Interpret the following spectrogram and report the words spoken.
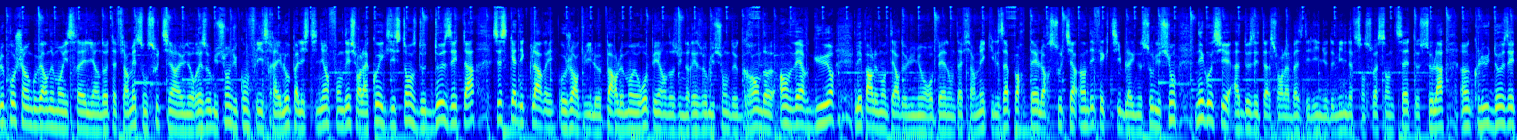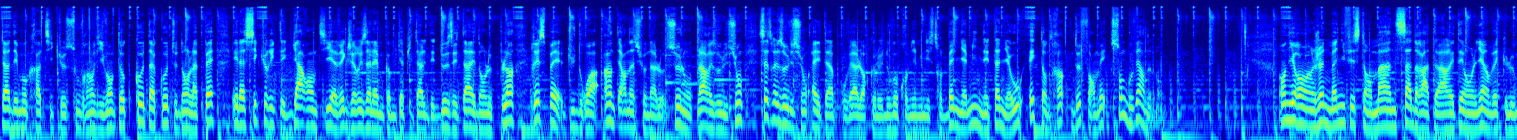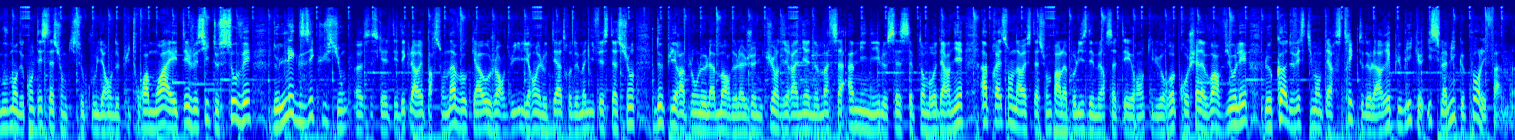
Le prochain gouvernement israélien doit affirmer son soutien à une résolution du conflit israélo-palestinien fondée sur la coexistence de deux États. C'est ce qu'a déclaré aujourd'hui le Parlement européen dans une résolution de grande envergure. Les parlementaires de l'Union européenne ont affirmé qu'ils apportaient leur soutien indéfectible à une solution négociée à deux États sur la base des lignes de 1967. Cela inclut deux États démocratiques souverains vivant côte à côte dans la paix et la sécurité garantie avec Jérusalem comme capitale des deux États dans le plein respect du droit international selon la résolution. Cette résolution a été approuvée alors que le nouveau Premier ministre Benjamin Netanyahou est en train de former son gouvernement. En Iran, un jeune manifestant, Mahan Sadrat, arrêté en lien avec le mouvement de contestation qui secoue l'Iran depuis trois mois, a été, je cite, sauvé de l'exécution. Euh, c'est ce qui a été déclaré par son avocat aujourd'hui. L'Iran est le théâtre de manifestations depuis, rappelons-le, la mort de la jeune kurde iranienne Massa Amini le 16 septembre dernier, après son arrestation par la police des mœurs à Téhéran qui lui reprochait d'avoir violé le code vestimentaire strict de la République islamique pour les femmes.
